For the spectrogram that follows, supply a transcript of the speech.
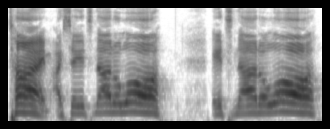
time. I say it's not a law. It's not a law.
